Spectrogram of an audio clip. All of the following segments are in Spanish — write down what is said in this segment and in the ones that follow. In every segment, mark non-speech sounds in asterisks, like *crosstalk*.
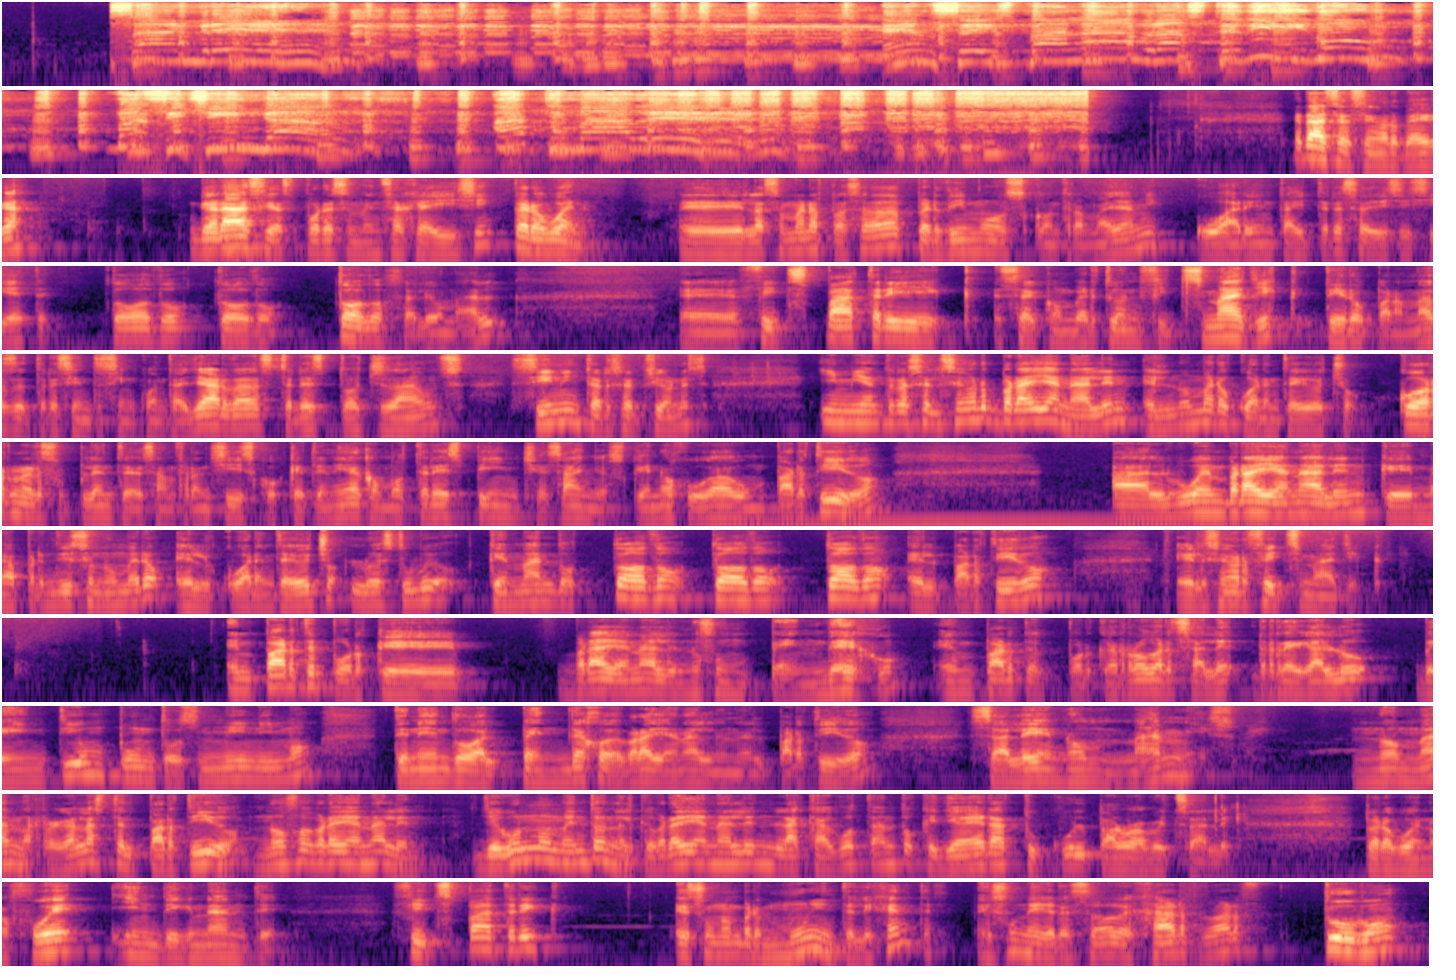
Sangre en seis palabras y chingas a tu madre. Gracias, señor Vega. Gracias por ese mensaje ahí, sí. Pero bueno, eh, la semana pasada perdimos contra Miami 43 a 17. Todo, todo, todo salió mal. Eh, Fitzpatrick se convirtió en Fitzmagic, tiro para más de 350 yardas, tres touchdowns, sin intercepciones. Y mientras el señor Brian Allen, el número 48, corner suplente de San Francisco, que tenía como tres pinches años que no jugaba un partido, al buen Brian Allen, que me aprendí su número, el 48, lo estuvo quemando todo, todo, todo el partido el señor Fitzmagic. En parte porque Brian Allen es un pendejo, en parte porque Robert Saleh regaló 21 puntos mínimo, teniendo al pendejo de Brian Allen en el partido. Sale, no mames, güey. No mames, regalaste el partido. No fue Brian Allen. Llegó un momento en el que Brian Allen la cagó tanto que ya era tu culpa, Robert Sale. Pero bueno, fue indignante. Fitzpatrick es un hombre muy inteligente. Es un egresado de Harvard. Tuvo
